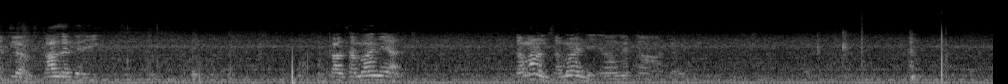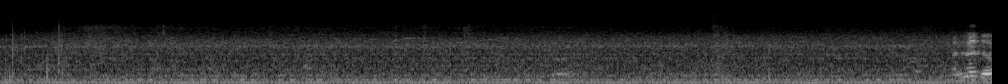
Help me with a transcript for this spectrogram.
అట్లా దగ్గర ఎయ్యి. కాలు సమానం చేయాలి సమానం సమానం చేయి ఆ, అట్లా అట్లా అల్లదు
